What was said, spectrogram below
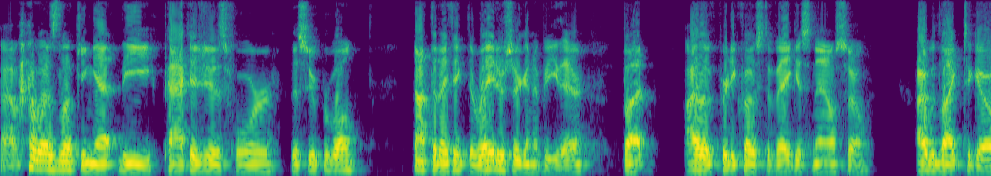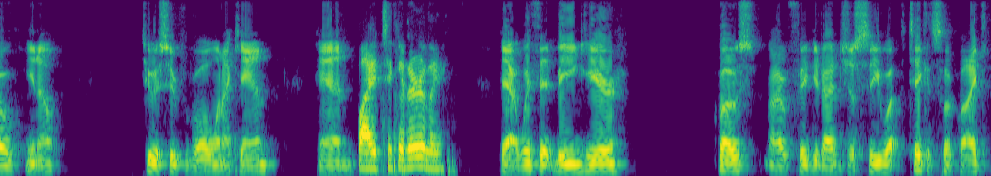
Uh, I was looking at the packages for the Super Bowl. Not that I think the Raiders are going to be there, but I live pretty close to Vegas now, so I would like to go, you know, to a Super Bowl when I can. And Buy a ticket early. yeah, with it being here close, I figured I'd just see what the tickets look like.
